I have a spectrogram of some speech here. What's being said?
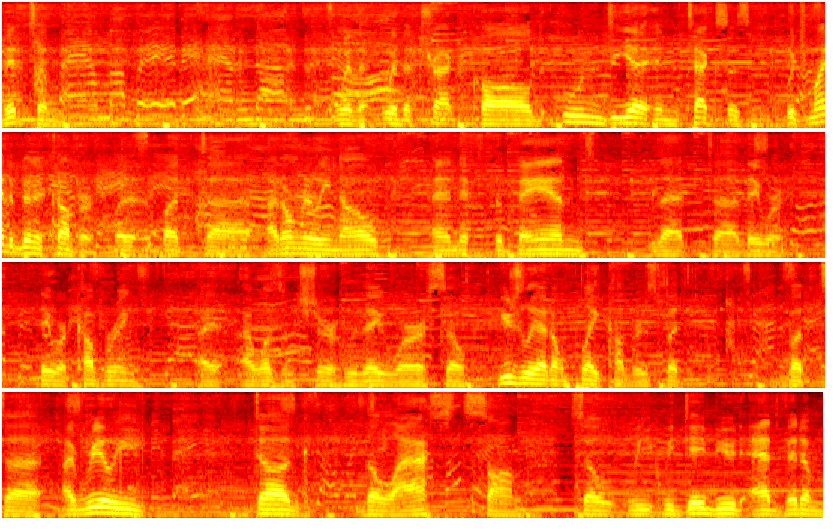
vitam with with a track called Un Dia in Texas, which might have been a cover, but but uh, I don't really know. And if the band that uh, they were they were covering, I, I wasn't sure who they were. So usually I don't play covers, but but uh, I really dug the last song. So we, we debuted Ad Vitam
